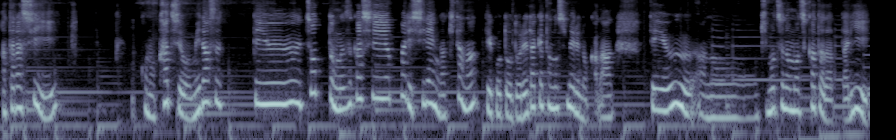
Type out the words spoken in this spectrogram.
新しい、この価値を生み出すっていう、ちょっと難しいやっぱり試練が来たなっていうことをどれだけ楽しめるのかなっていう、あの、気持ちの持ち方だったり、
